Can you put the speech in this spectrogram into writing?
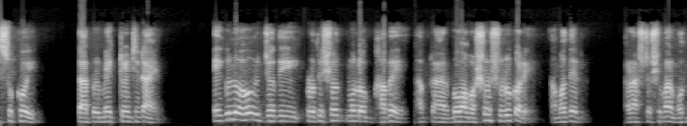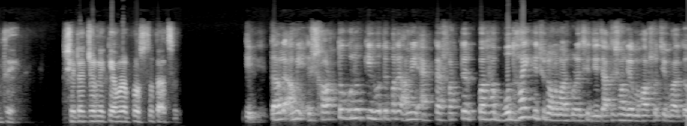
সুখই তারপর মেক টোয়েন্টি নাইন এগুলো যদি প্রতিশোধমূলক ভাবে আপনার বোমা বর্ষণ শুরু করে আমাদের রাষ্ট্র সীমার মধ্যে, সেটার জন্য কি আমরা প্রস্তুত আছি? তাহলে আমি শর্তগুলো কি হতে পারে? আমি একটা শর্তের কথা বোধহয় কিছুটা অনুমান করেছি যে জাতিসংঘের মহাসচিব হয়তো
